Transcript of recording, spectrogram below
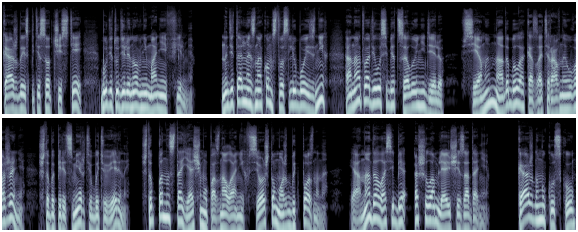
Каждая из 500 частей будет уделено внимание в фильме. На детальное знакомство с любой из них она отводила себе целую неделю. Всем им надо было оказать равное уважение — чтобы перед смертью быть уверенной, что по-настоящему познала о них все, что может быть познано, и она дала себе ошеломляющее задание. Каждому куску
